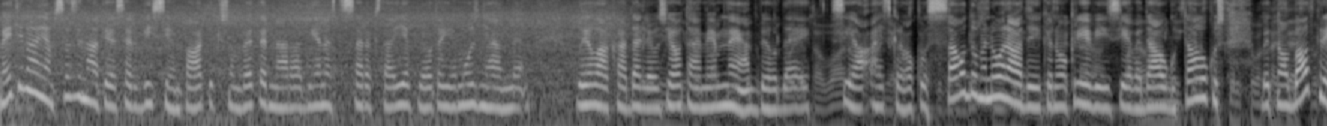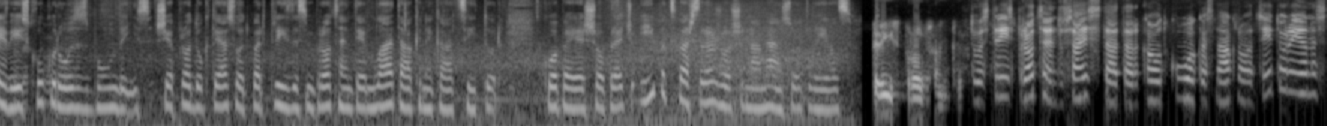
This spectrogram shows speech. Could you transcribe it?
Mēģinājām sazināties ar visiem pārtikas un veterinārā dienesta sarakstā iekļautajiem uzņēmumiem. Lielākā daļa uz jautājumiem neatbildēja. Sijā aizkrauklas saldumi norādīja, ka no Krievijas ieved augu taukus, bet no Baltkrievijas kukurūzas bumbiņas. Šie produkti esot par 30% lētāki nekā citur. Kopējais šo preču īpatsvars ražošanā nesot liels. 3%. Tos 3% aizstāt ar kaut ko, kas nāk no citurienes.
